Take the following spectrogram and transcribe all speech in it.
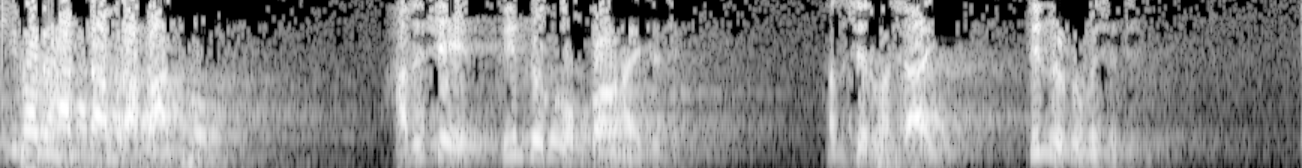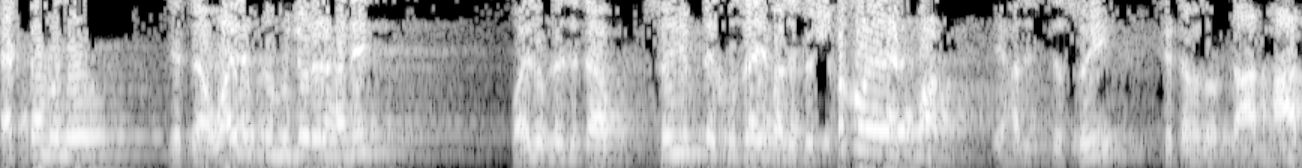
কীভাবে হাতটা আমরা বাঁধবো। হাদিসে তিন রকম বর্ণনা এসেছে। হাদিসের ভাষায় তিন রকম এসেছে। একটা হলো যেটা ওয়াইলুবনে হুজুরের হাদিস ওয়াইলুবনে যেটা সহিবনে খুজাইমা যেটা সকলের একমত, এই হাদিসটা সহি সেটা হলো ডান হাত।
